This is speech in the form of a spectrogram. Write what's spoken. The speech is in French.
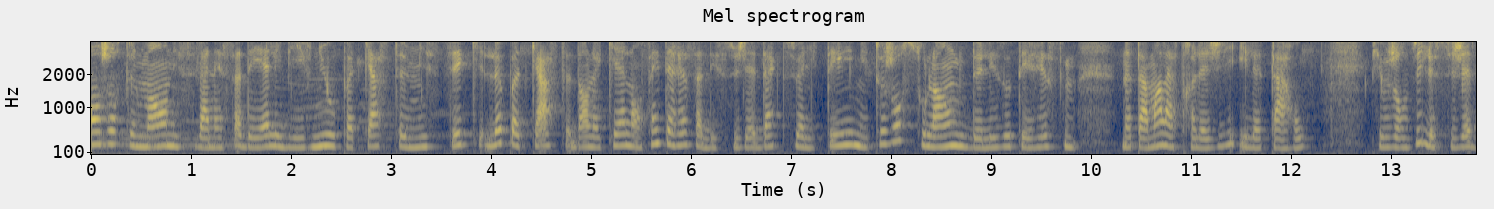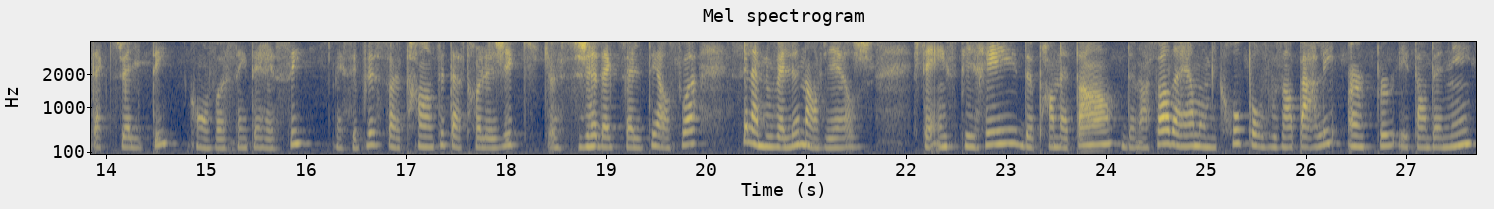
Bonjour tout le monde, ici Vanessa DL et bienvenue au podcast Mystique, le podcast dans lequel on s'intéresse à des sujets d'actualité, mais toujours sous l'angle de l'ésotérisme, notamment l'astrologie et le tarot. Puis aujourd'hui, le sujet d'actualité qu'on va s'intéresser, mais c'est plus un transit astrologique qu'un sujet d'actualité en soi, c'est la nouvelle lune en vierge. J'étais inspirée de prendre le temps de m'asseoir derrière mon micro pour vous en parler un peu, étant donné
